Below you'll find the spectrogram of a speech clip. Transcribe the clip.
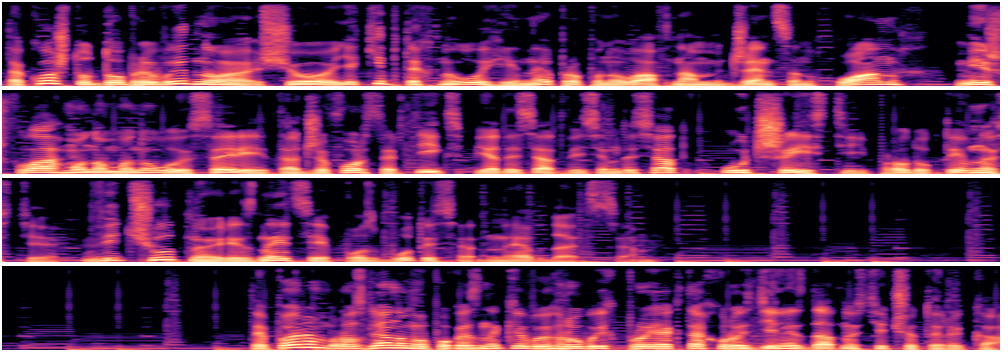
Також тут добре видно, що які б технології не пропонував нам Jensen Huang, між флагманом минулої серії та GeForce RTX 5080 у чистій продуктивності відчутної різниці позбутися не вдасться. Тепер розглянемо показники в ігрових проєктах у роздільній здатності 4К.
